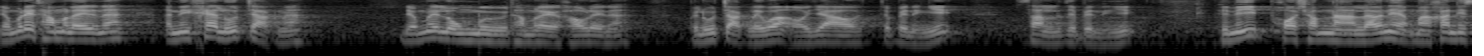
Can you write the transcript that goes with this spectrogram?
ยังไม่ได้ทำอะไรเลยนะ อันนี้แค่รู้จักนะ ยังไม่ได้ลงมือทำอะไรกับเขาเลยนะ ไปรู้จักเลยว่าอ๋อยาวจะเป็นอย่างนี้ สั้นแล้วจะเป็นอย่างนี้ ทีนี้พอชำนาญแล้วเนี่ยมาขั้นที่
